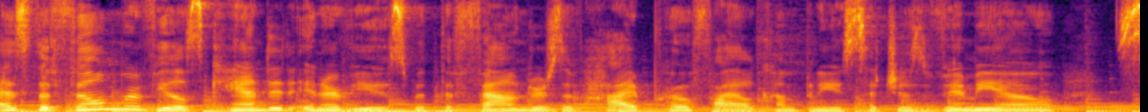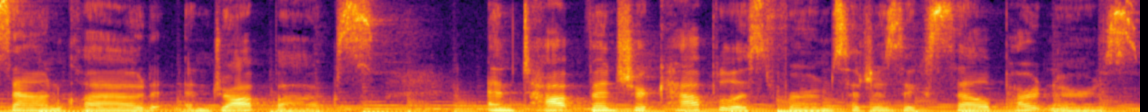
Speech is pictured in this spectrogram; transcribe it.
As the film reveals candid interviews with the founders of high-profile companies such as Vimeo, SoundCloud, and Dropbox, and top venture capitalist firms such as Accel Partners,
